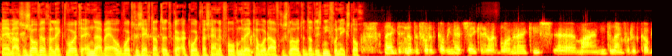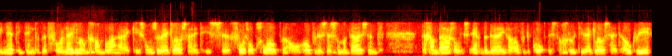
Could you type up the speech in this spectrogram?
Nee, maar als er zoveel gelekt wordt en daarbij ook wordt gezegd dat het akkoord waarschijnlijk volgende week kan worden afgesloten, dat is niet voor niks, toch? Nee, ik denk dat het voor het kabinet zeker heel erg belangrijk is. maar niet alleen voor het kabinet, ik denk dat het voor Nederland gewoon belangrijk is. Onze werkloosheid is fors opgelopen, al over de 600.000. Er gaan dagelijks echt bedrijven over de kop, dus dan groeit die werkloosheid ook weer.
